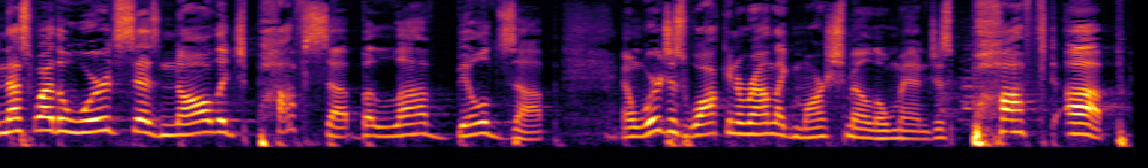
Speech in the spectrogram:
And that's why the word says knowledge puffs up, but love builds up. And we're just walking around like marshmallow men, just puffed up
